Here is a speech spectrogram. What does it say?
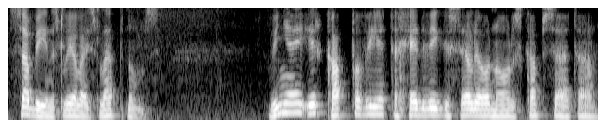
Sabīnas lielais lepnums. Viņai ir kapa vieta Hedvigas Eleonoras kapsētā.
